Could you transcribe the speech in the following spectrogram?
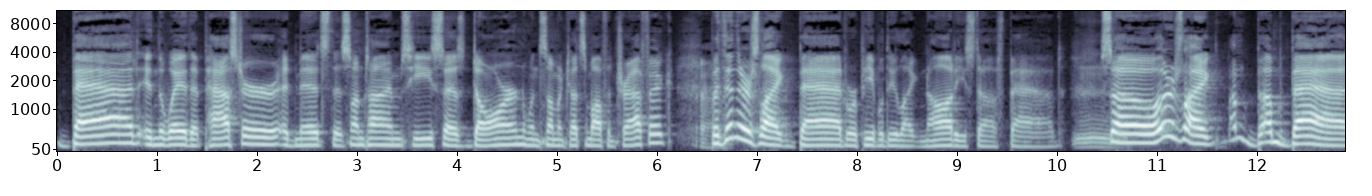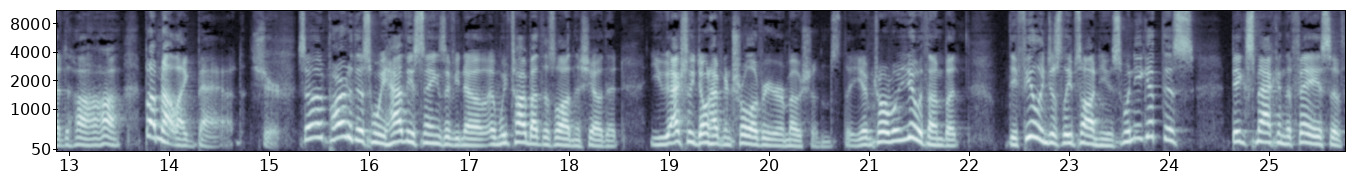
bad in the way that pastor admits that sometimes he says darn when someone cuts him off in traffic. Uh-huh. But then there's like bad where people do like naughty stuff bad. Mm. So there's like i'm i'm bad ha ha ha but i'm not like bad. Sure. so part of this when we have these things of you know and we've talked about this a lot on the show that you actually don't have control over your emotions. That you have control over what you do with them but the feeling just leaps on you. So when you get this big smack in the face of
